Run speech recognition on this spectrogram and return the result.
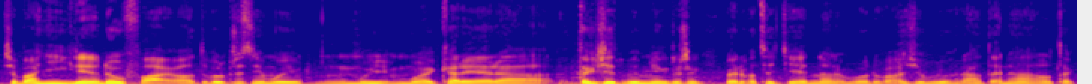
třeba ani nikdy nedoufá. Jo? A to byl přesně můj, můj, moje kariéra, takže by mi někdo řekl ve 21 nebo 2, že budu hrát NHL, tak,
